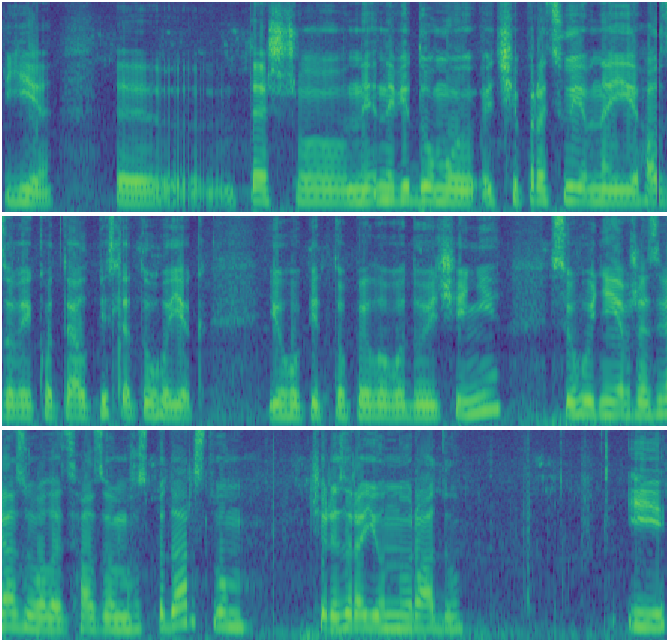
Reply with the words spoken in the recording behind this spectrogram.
є е, те, що невідомо, чи працює в неї газовий котел після того, як його підтопило водою чи ні. Сьогодні я вже зв'язувалася з газовим господарством через районну раду. І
